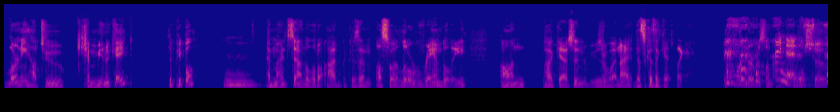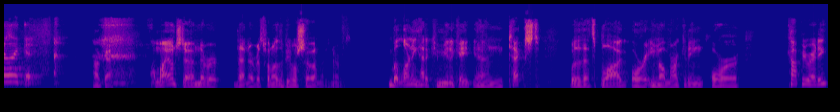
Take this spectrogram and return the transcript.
Learning how to communicate to people. Mm. It might sound a little odd because I'm also a little rambly on podcast interviews or whatnot. That's because I get like I get more nervous on I noticed. shows. I like it. Okay on my own show, I'm never that nervous. When other people show, I'm nervous. But learning how to communicate in text, whether that's blog or email marketing or copywriting,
